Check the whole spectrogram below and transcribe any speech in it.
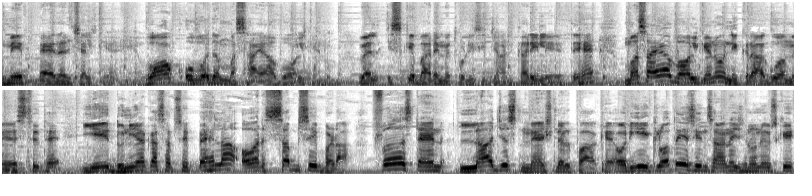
में पैदल चल के आए हैं। Walk over the Masaya volcano well इसके बारे में थोड़ी सी जानकारी ले लेते हैं। मसाया वॉल्केनो निकरागुआ में स्थित है। ये दुनिया का सबसे पहला और सबसे बड़ा first and largest national park है। और ये इकलौते ऐसे इंसान है जिन्होंने उसके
